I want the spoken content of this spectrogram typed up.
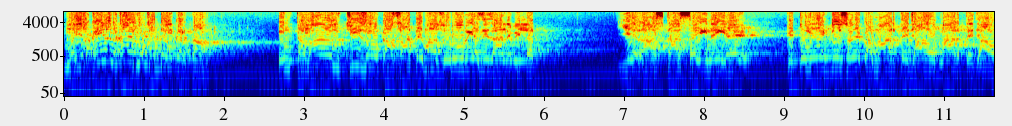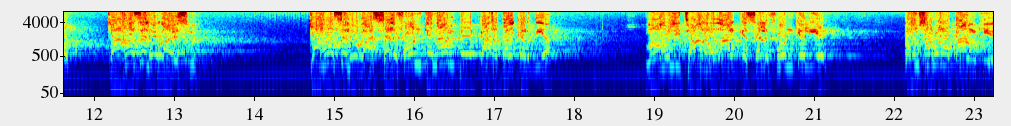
मैं यकीन खैर मुकदम करता हूँ। इन तमाम चीज़ों का खात्मा ज़रूरी अजीजान मिल्लत यह रास्ता सही नहीं है। कि तुम एक दूसरे को मारते जाओ मारते जाओ। क्या हासिल होगा इसमें? क्या हासिल होगा? सेल फ़ोन के नाम पे एक का कत्ल कर दिया। मामूली चार हज़ार के सेल फ़ोन के लिए कौन सा बड़ा काम किए?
